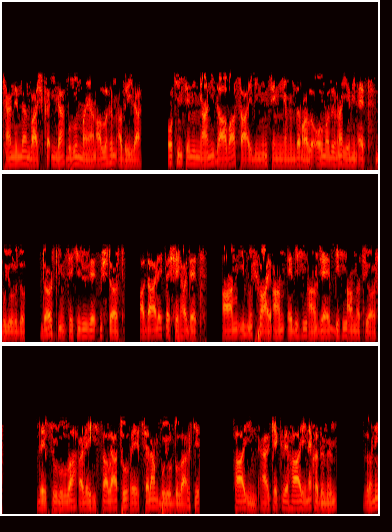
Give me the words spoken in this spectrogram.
kendinden başka ilah bulunmayan Allah'ın adıyla o kimsenin yani dava sahibinin senin yanında malı olmadığına yemin et buyurdu. 4874 Adalet ve Şehadet An İbn-i Şuay'an Ebihi An Ceddihi anlatıyor. Resulullah aleyhissalatu vesselam buyurdular ki, Hain erkek ve haine kadının, zani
